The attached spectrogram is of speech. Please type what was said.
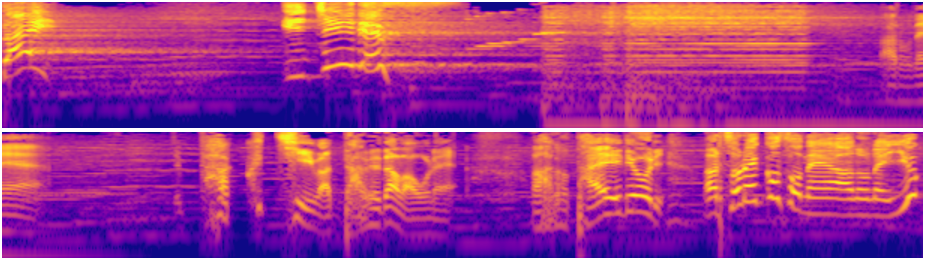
第1位ですパクチーはダメだわ、俺。あの、タイ料理。あれ、それこそね、あのね、ゆか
